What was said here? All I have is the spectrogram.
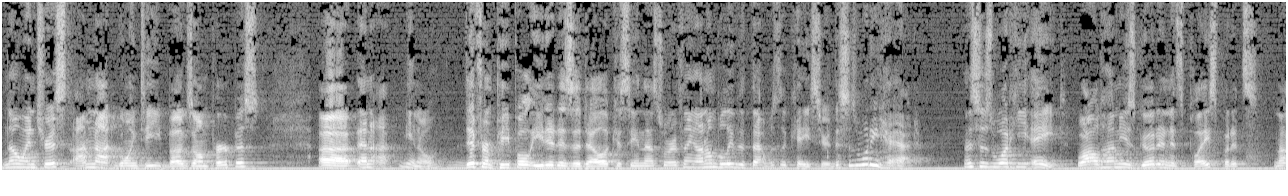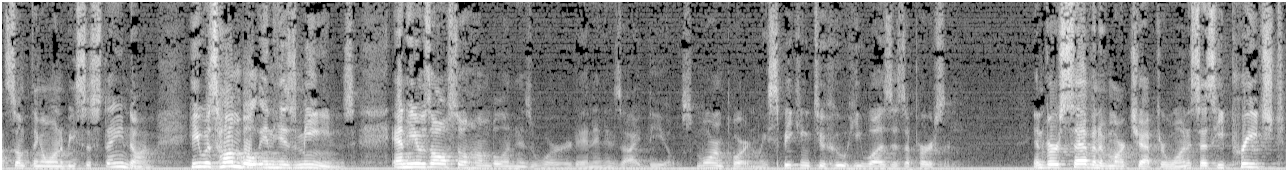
No interest. I'm not going to eat bugs on purpose. Uh, and, I, you know, different people eat it as a delicacy and that sort of thing. I don't believe that that was the case here. This is what he had. This is what he ate. Wild honey is good in its place, but it's not something I want to be sustained on. He was humble in his means, and he was also humble in his word and in his ideals. More importantly, speaking to who he was as a person. In verse 7 of Mark chapter 1, it says, He preached,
